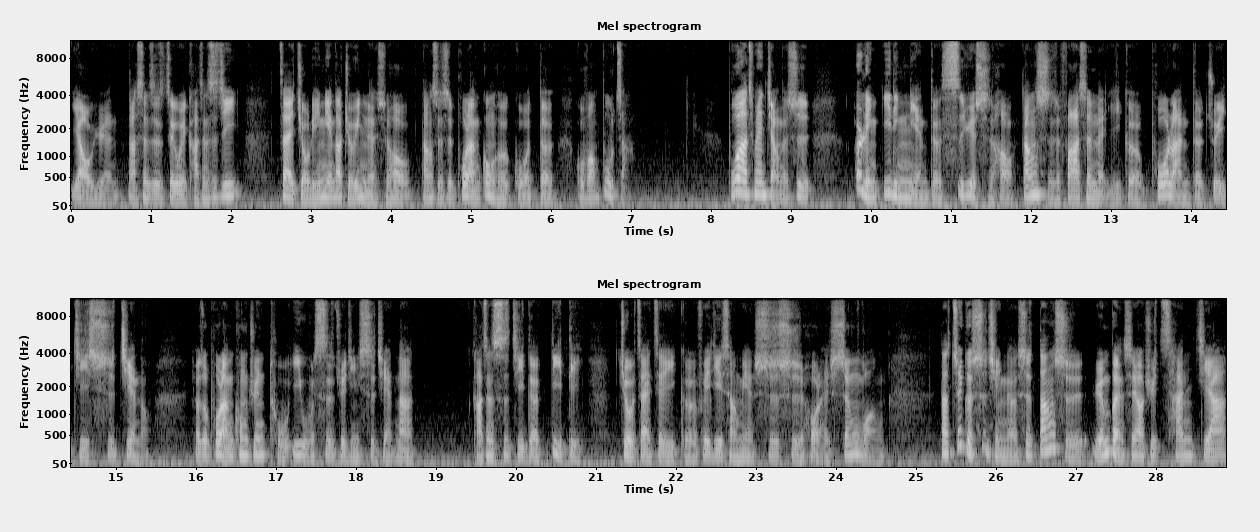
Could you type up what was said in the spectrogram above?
要员。那甚至这位卡陈斯基，在九零年到九一年的时候，当时是波兰共和国的国防部长。不过他这边讲的是。二零一零年的四月十号，当时发生了一个波兰的坠机事件哦，叫做波兰空军图一五四坠机事件。那卡陈斯基的弟弟就在这一个飞机上面失事，后来身亡。那这个事情呢，是当时原本是要去参加，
